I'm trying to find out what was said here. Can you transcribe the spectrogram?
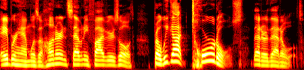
Abraham was 175 years old. Bro, we got turtles that are that old.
